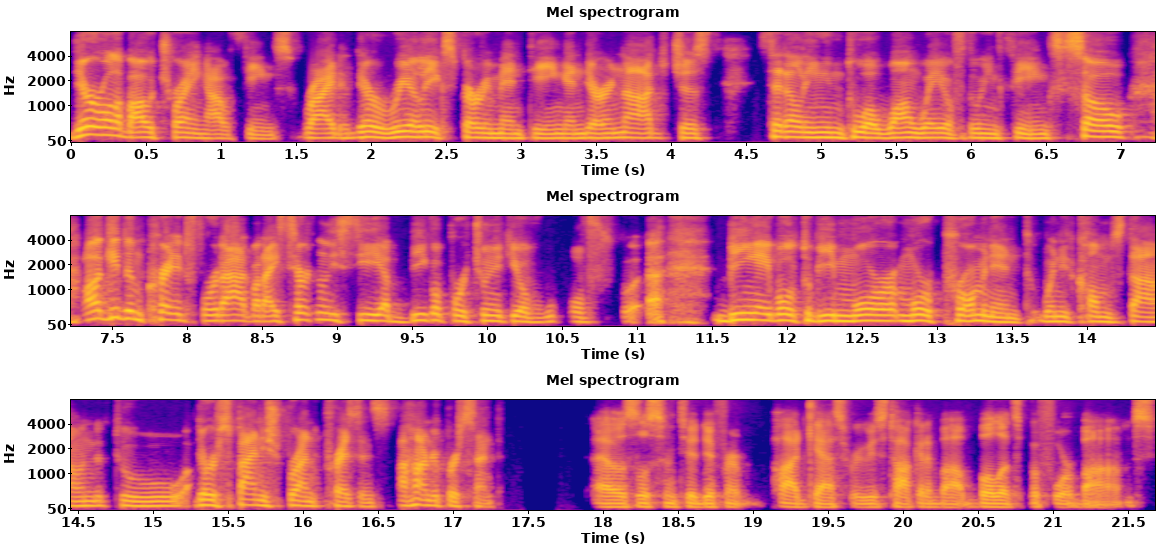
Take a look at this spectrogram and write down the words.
they're all about trying out things, right? They're really experimenting, and they're not just settling into a one way of doing things. So I'll give them credit for that, but I certainly see a big opportunity of, of uh, being able to be more more prominent when it comes down to their Spanish brand presence. 100%. I was listening to a different podcast where he was talking about bullets before bombs.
